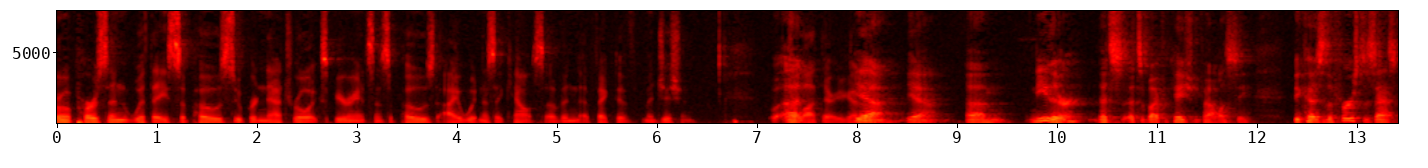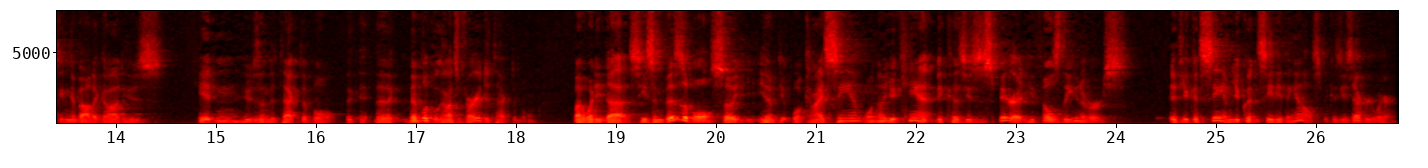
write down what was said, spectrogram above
from a person with a supposed supernatural experience and supposed eyewitness accounts of an effective magician. There's uh, a lot there. You got yeah, yeah. Um, neither. That's that's a bifurcation fallacy. Because the first is asking about a God who's hidden, who's undetectable. The, the biblical God's very detectable by what he does. He's invisible, so, you know, well, can I see him? Well, no, you can't because he's a spirit. He fills the universe. If you could see him, you couldn't see anything else because he's everywhere.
